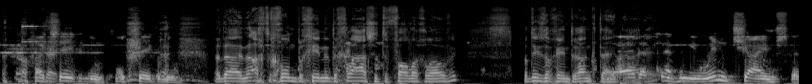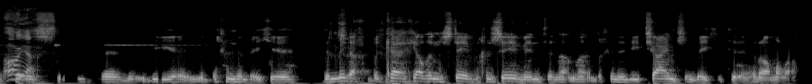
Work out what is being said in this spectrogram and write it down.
ga ik zeker doen. Ga ik zeker doen. En daar in de achtergrond beginnen de glazen te vallen, geloof ik. Het is nog geen dranktijd Ja, daar, dat zijn van die wind chimes. Dat Oh, ja. is, eh, die, die, dat begint een beetje. De middag krijg je altijd een stevige zeewind en dan beginnen die chimes een beetje te rammelen.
